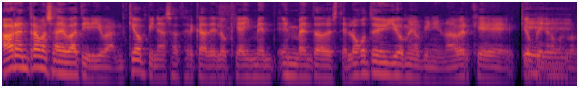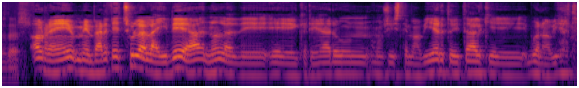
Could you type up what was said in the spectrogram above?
Ahora entramos a debatir, Iván. ¿Qué opinas acerca de lo que ha inventado este? Luego te doy yo mi opinión, a ver qué, qué opinamos Eh, los dos. Hombre, me parece chula la idea, ¿no? La de eh, crear un, un sistema abierto y tal, que, bueno, abierto,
